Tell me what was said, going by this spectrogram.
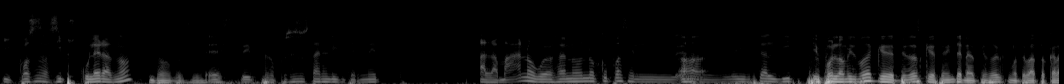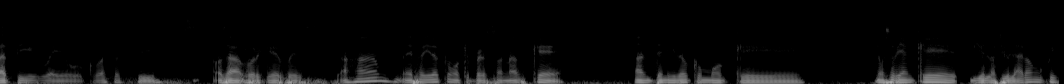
y cosas así, pues culeras, ¿no? No, pues sí. Este, pero pues eso está en el internet a la mano, güey. O sea, no, no ocupas el, irte al Deep. Y por lo mismo de que piensas que está en internet, piensas que no te va a tocar a ti, güey, o cosas así. O sea, Sí. porque pues, ajá, he sabido como que personas que han tenido como que no sabían que las violaron, güey.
